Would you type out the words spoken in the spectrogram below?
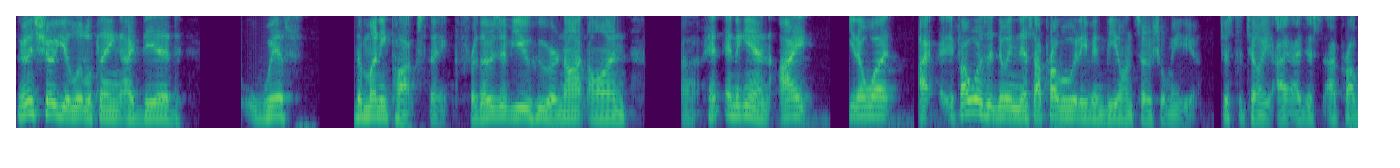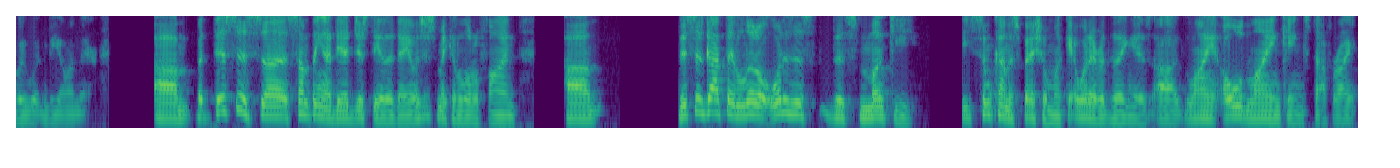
I'm going to show you a little thing I did with the moneypox thing. For those of you who are not on, uh, and, and again, I, you know what? I, if I wasn't doing this, I probably wouldn't even be on social media. Just to tell you, I, I just, I probably wouldn't be on there. Um, but this is uh, something I did just the other day. I was just making a little fun. Um, this has got the little, what is this, this monkey? He's some kind of special monkey, whatever the thing is. Uh, lion, old Lion King stuff, right?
